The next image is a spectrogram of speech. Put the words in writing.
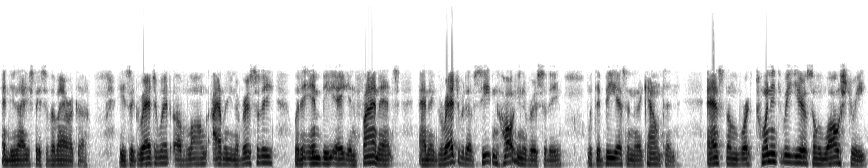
and the United States of America. He's a graduate of Long Island University with an MBA in finance and a graduate of Seton Hall University with a BS in accounting. Anselm worked 23 years on Wall Street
